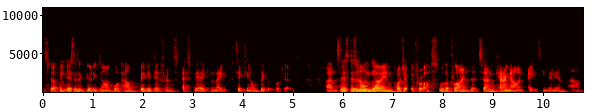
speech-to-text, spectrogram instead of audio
So I think this is a good example of how big a difference SBA can make, particularly on bigger projects. Um, so this is an ongoing project for us with a client that's um, carrying out an 80 million pound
